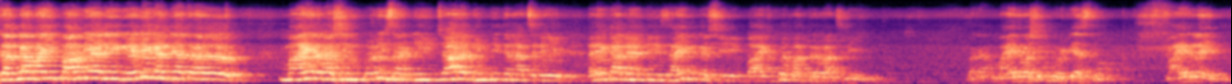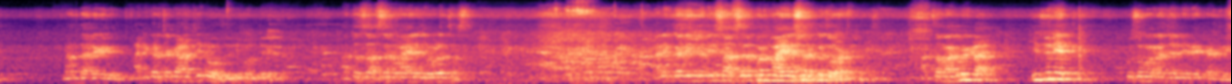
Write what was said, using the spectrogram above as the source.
गंगाबाई पाहुणे आली गेली घरच्यात राहून. माहेर वाशिम कोणीसाठी चार भिंतीत नाचली. रेखाम्याती जाईल कशी बायको मात्र वाचली. बघा माहेर वाशिम पोरटी असते. माहेरला येते. नांदायला गेली. अलीकडच्या काळाची नव्हतं मी म्हणते आता सासर माहेर जवळच असत. आणि कधी कधी सासर पण माहेरसारखंच वाटतं. आजचा भाग वेगळा. ही जुनी कुसुमराजांनी रेखाटली.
